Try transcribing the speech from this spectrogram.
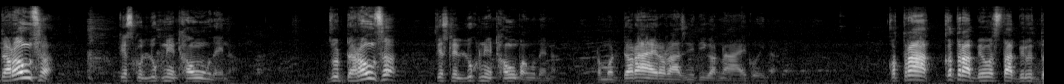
डराउँछ त्यसको लुक्ने ठाउँ हुँदैन। जो डराउँछ त्यसले लुक्ने ठाउँ पाउँदैन। र म डराएर राजनीति गर्न आएको होइन। कत्रा कत्रा व्यवस्था विरुद्ध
